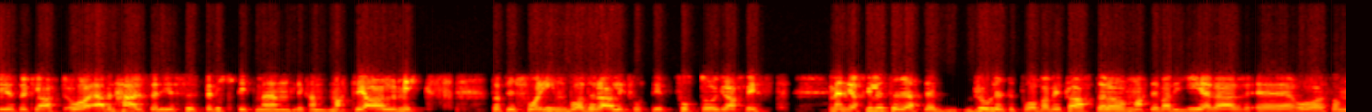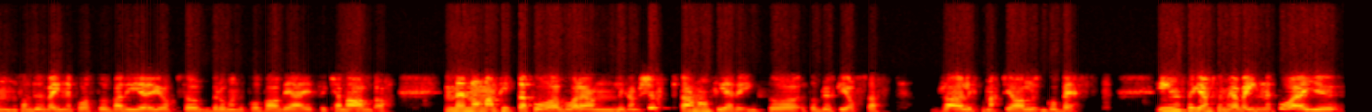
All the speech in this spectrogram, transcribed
det ju såklart. Och även här så är det ju superviktigt med en liksom, materialmix så att vi får in både rörligt foto och. Men jag skulle säga att det beror lite på vad vi pratar om och att det varierar. Eh, och som, som du var inne på så varierar ju också beroende på vad vi är i för kanal. Då. Men om man tittar på vår liksom, köpta annonsering så, så brukar ju oftast rörligt material gå bäst. Instagram som jag var inne på är ju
